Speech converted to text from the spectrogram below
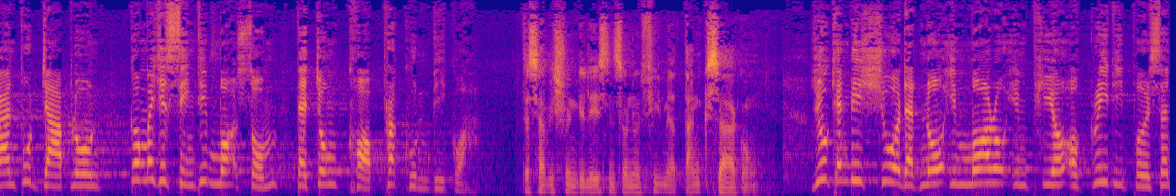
การพูดหยาบโลน ก็ไม่ใช่สิ่งที่เหมาะสม แต่จงขอบพระคุณดีกว่า Das habe ich schon gelesen, sondern vielmehr Danksagung. You can be sure that no immoral, impure, or greedy person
